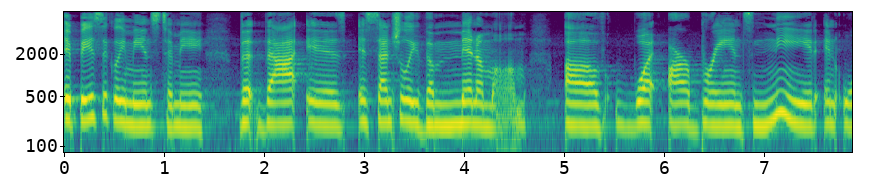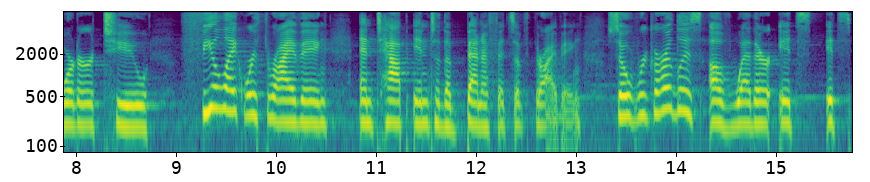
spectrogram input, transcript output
it basically means to me that that is essentially the minimum of what our brains need in order to feel like we're thriving and tap into the benefits of thriving. So regardless of whether it's it's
